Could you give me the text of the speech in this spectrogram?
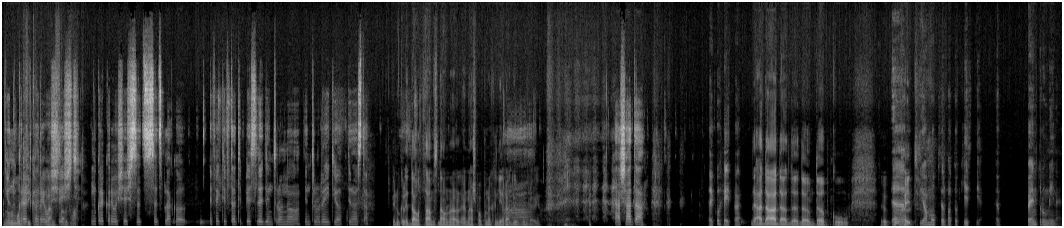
Eu Nu-l nu cred modifica că dacă l-am reușești, salvat. nu cred că reușești să-ți, să-ți placă efectiv toate piesele dintr-un, uh, dintr-un radio din asta. Pentru că le dau thumbs down în alea nașpa până când e radio cum Ah. vreau eu. Așa, da. Stai cu hate, a? Da, da, da, da, da, da cu, cu Uh, hate. Eu am observat o chestie. Uh, Pentru mine,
